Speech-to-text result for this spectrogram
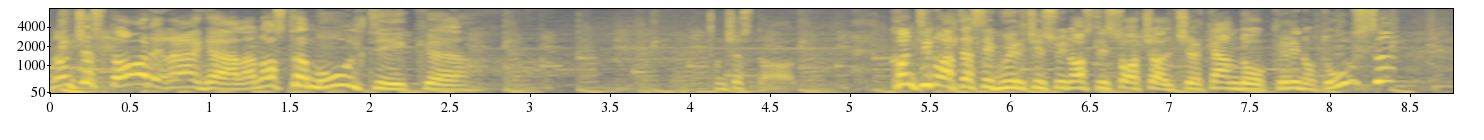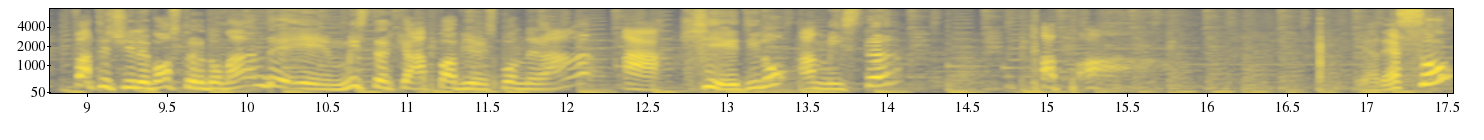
Non c'è storia, raga, la nostra Multic. Non c'è storia. Continuate a seguirci sui nostri social cercando Crino Tools, fateci le vostre domande e Mr. K vi risponderà a chiedilo a Mr. K. E adesso,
